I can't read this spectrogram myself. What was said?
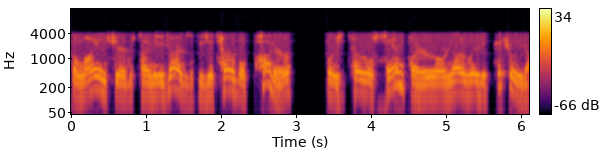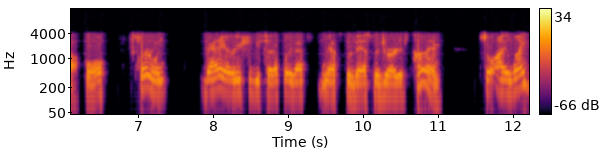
the lion's share of his time hitting drivers. If he's a terrible putter, or he's a terrible sand player, or not a very good pitcher of the golf ball, certainly that area should be set up where that's that's the vast majority of his time. So I like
